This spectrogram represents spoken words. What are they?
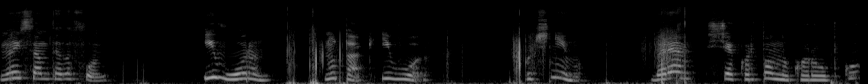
Ну і сам телефон. І ворон. Ну так, і ворон. Почнімо. Беремо ще картонну коробку.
